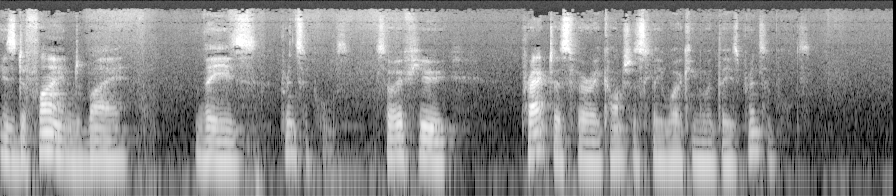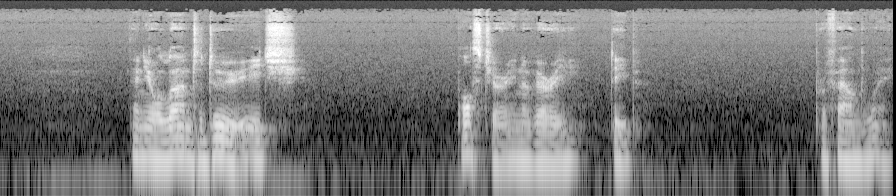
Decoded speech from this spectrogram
is defined by these principles. So if you practice very consciously working with these principles, then you'll learn to do each posture in a very deep, profound way.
